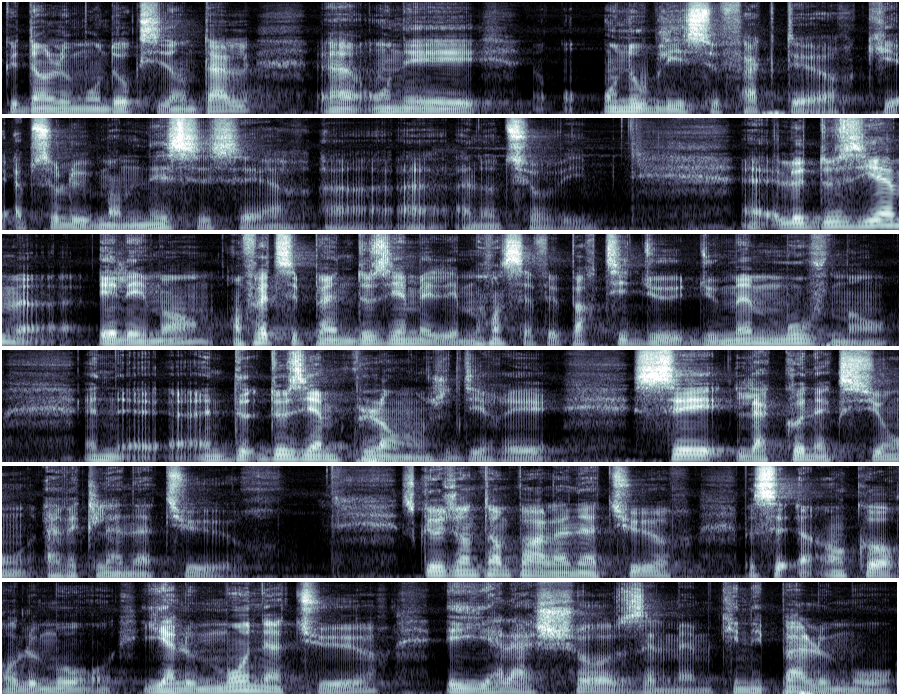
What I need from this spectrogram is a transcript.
que dans le monde occidental, euh, on, est, on oublie ce facteur qui est absolument nécessaire à, notre survie. Euh, le deuxième élément, en fait, c'est pas un deuxième élément, ça fait partie du, même mouvement. un deuxième plan, je dirais, c'est la connexion avec la nature. Ce que j'entends par la nature, c'est encore le mot, il y a le mot nature et il y a la chose elle-même, qui n'est pas le mot.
